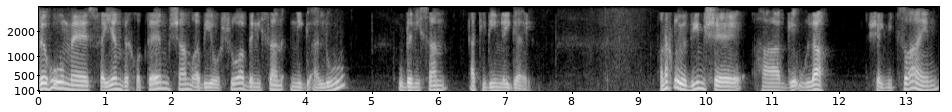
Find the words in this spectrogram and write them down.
והוא מסיים וחותם שם רבי יהושע, בניסן נגאלו ובניסן עתידים להיגאל. אנחנו יודעים שהגאולה של מצרים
